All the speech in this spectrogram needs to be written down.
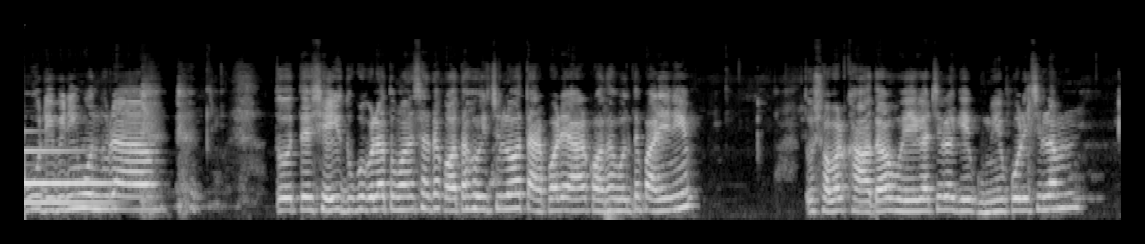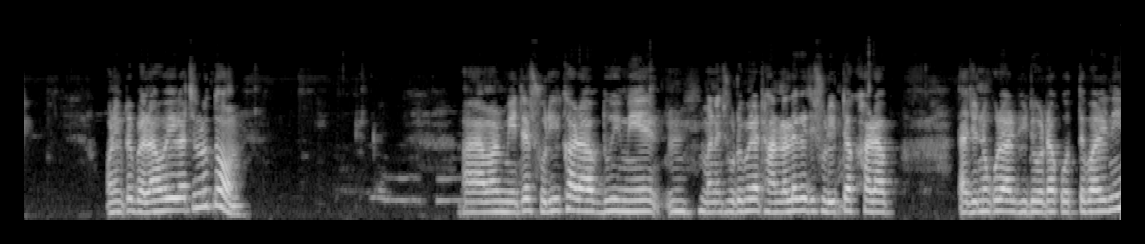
গুড ইভিনিং বন্ধুরা। তো সেই দুপুরবেলা তোমাদের সাথে কথা হয়েছিল তারপরে আর কথা বলতে পারিনি। তো সবার খাওয়া দাওয়া হয়ে গেছিল গিয়ে ঘুমিয়ে পড়েছিলাম। অনেকটা বেলা হয়ে গেছিল তো। আর আমার মেয়েটার শরীর খারাপ দুই উম, মানে ছোটো মেয়েটা ঠান্ডা লেগেছে শরীরটা খারাপ তাই জন্য করে আর ভিডিওটা করতে পারিনি।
